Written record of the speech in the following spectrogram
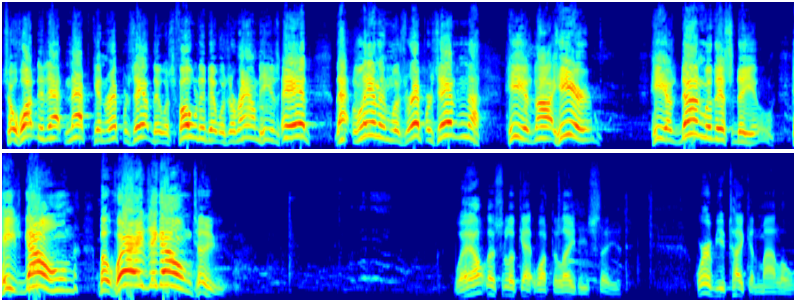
So, what did that napkin represent that was folded, that was around his head? That linen was representing uh, he is not here. He is done with this deal. He's gone, but where is he gone to? Well, let's look at what the ladies said. Where have you taken my Lord?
